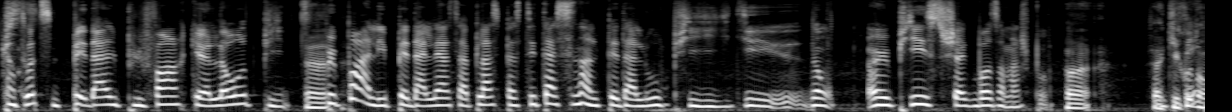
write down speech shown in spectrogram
Tu quand toi, tu pédales plus fort que l'autre, puis tu Hein? peux pas aller pédaler à sa place parce que t'es assis dans le pédalo, puis euh, non, un pied sur chaque bas, ça marche pas. Ouais. Fait qu'écoute, on,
